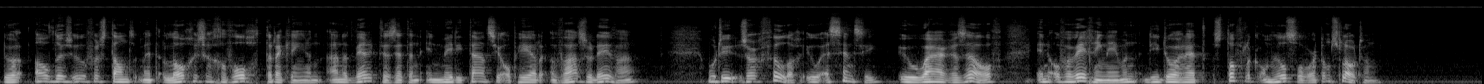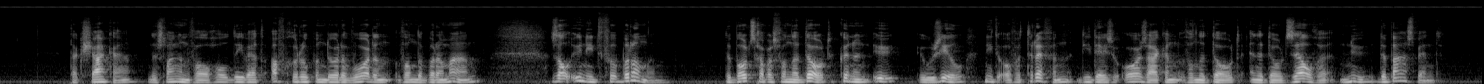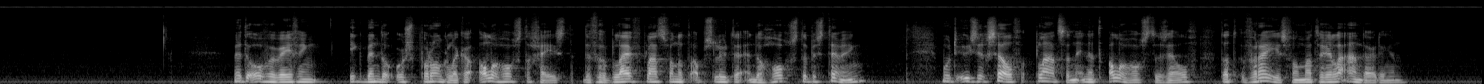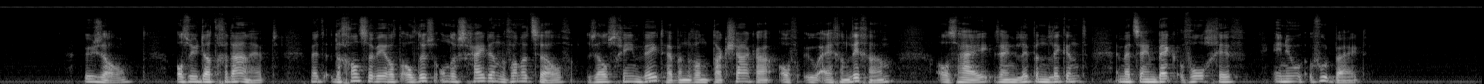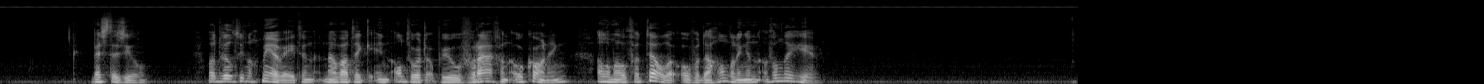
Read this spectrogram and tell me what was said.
door al dus uw verstand met logische gevolgtrekkingen aan het werk te zetten in meditatie op Heer Vasudeva, moet u zorgvuldig uw essentie, uw ware zelf, in overweging nemen die door het stoffelijk omhulsel wordt omsloten. Takshaka, de slangenvogel die werd afgeroepen door de woorden van de Brahmaan, zal u niet verbranden. De boodschappers van de dood kunnen u, uw ziel, niet overtreffen, die deze oorzaken van de dood en de dood zelf nu de baas bent. Met de overweging ik ben de oorspronkelijke allerhoogste geest, de verblijfplaats van het absolute en de hoogste bestemming, moet u zichzelf plaatsen in het allerhoogste zelf dat vrij is van materiële aanduidingen. U zal, als u dat gedaan hebt, met de ganse wereld al dus onderscheiden van het zelf, zelfs geen weet hebben van Takshaka of uw eigen lichaam, als hij, zijn lippen likkend en met zijn bek vol gif, in uw voet bijt. Beste ziel, wat wilt u nog meer weten, na wat ik in antwoord op uw vragen, o koning, allemaal vertelde over de handelingen van de Heer?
